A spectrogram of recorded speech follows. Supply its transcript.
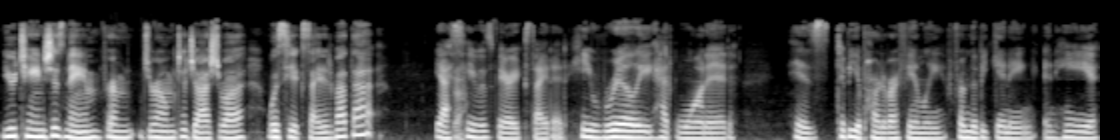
You changed his name from Jerome to Joshua. Was he excited about that? Yes, he was very excited. He really had wanted his to be a part of our family from the beginning, and he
